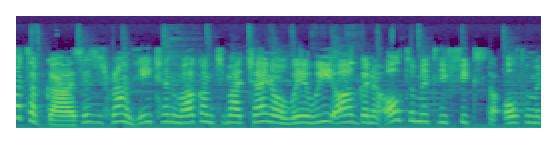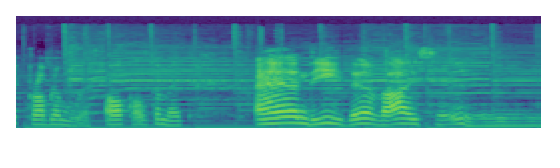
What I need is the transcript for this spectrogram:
What's up guys, this is Crowned Leech and welcome to my channel where we are gonna ultimately fix the ultimate problem with Ark Ultimate and the devices.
